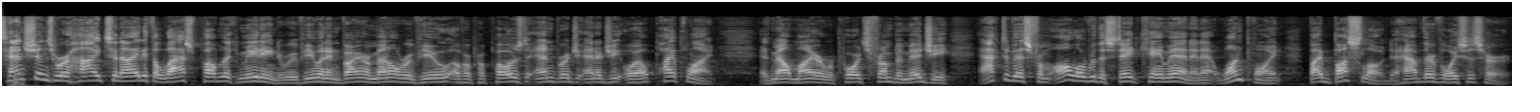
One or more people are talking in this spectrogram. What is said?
Tensions were high tonight at the last public meeting to review an environmental review of a proposed Enbridge Energy oil pipeline. As Mel Meyer reports from Bemidji, activists from all over the state came in and at one point by busload to have their voices heard.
